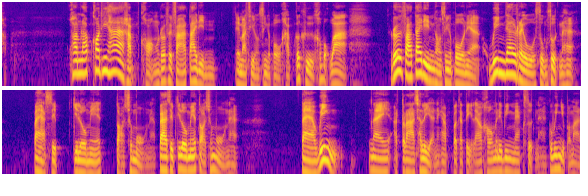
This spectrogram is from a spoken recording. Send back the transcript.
ครับ ความลับข้อที่ห้าครับของรถไฟฟ้าใต้ดิน MRT ของสิงคโปร์ครับ ก็คือเขาบอกว่ารถไฟฟ้าใต้ดินของสิงคโปร์เนี่ยวิ่งได้เร็วสูงสุดนะฮะ 80 กิโลเมตรต่อชั่วโมงนะ 80 กิโลเมตรต่อชั่วโมงนะฮะ แต่วิ่งในอัตราเฉลี่ยนะครับ ปกติแล้วเขาไม่ได้วิ่งแม็กสุดนะฮะ ก็วิ่งอยู่ประมาณ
